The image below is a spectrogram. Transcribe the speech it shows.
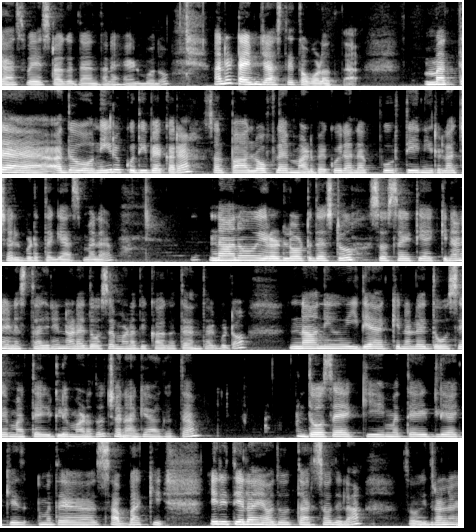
ಗ್ಯಾಸ್ ವೇಸ್ಟ್ ಆಗುತ್ತೆ ಅಂತಲೇ ಹೇಳ್ಬೋದು. ಅಂದರೆ ಟೈಮ್ ಜಾಸ್ತಿ ತೊಗೊಳುತ್ತೆ. ಮತ್ತು ಅದು ನೀರು ಕುದಿಬೇಕಾರೆ ಸ್ವಲ್ಪ ಲೋ ಫ್ಲೇಮ್ ಮಾಡಬೇಕು. ಇಲ್ಲಾಂದರೆ ಪೂರ್ತಿ ನೀರೆಲ್ಲ ಚೆಲ್ಬಿಡುತ್ತೆ ಗ್ಯಾಸ್ ಮೇಲೆ. ನಾನು ಎರಡು ಲೋಟದಷ್ಟು ಸೊಸೈಟಿ ಅಕ್ಕಿನ ನೆನೆಸ್ತಾ ಇದ್ದೀನಿ. ನಾಳೆ ದೋಸೆ ಮಾಡೋದಕ್ಕಾಗತ್ತೆ ಅಂತ ಹೇಳ್ಬಿಟ್ಟು. ನಾನು ಇದೇ ಅಕ್ಕಿನಲ್ಲೇ ದೋಸೆ ಮತ್ತು ಇಡ್ಲಿ ಮಾಡೋದು ಚೆನ್ನಾಗೇ ಆಗುತ್ತೆ. ದೋಸೆ ಅಕ್ಕಿ ಮತ್ತು ಇಡ್ಲಿ ಅಕ್ಕಿ ಮತ್ತು ಸಬ್ಬಕ್ಕಿ ಈ ರೀತಿಯೆಲ್ಲ ಯಾವುದೂ ತರಿಸೋದಿಲ್ಲ. ಸೊ ಇದರಲ್ಲೇ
